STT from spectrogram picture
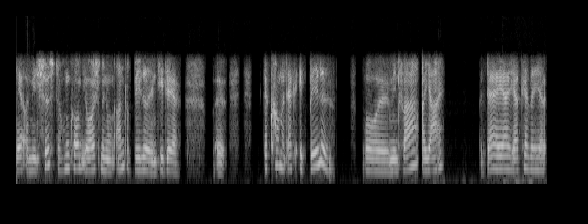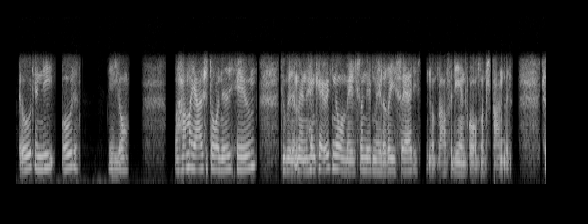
Ja, og min søster, hun kom jo også med nogle andre billeder end de der. Øh, der kommer der et billede, hvor øh, min far og jeg, og der er jeg, jeg kan være 8, 9, 8, 9 år. Og ham og jeg står nede i haven. Du ved, men han kan jo ikke nå at male sådan et maleri færdigt, nu, bare fordi han går på en strand, vel. Så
